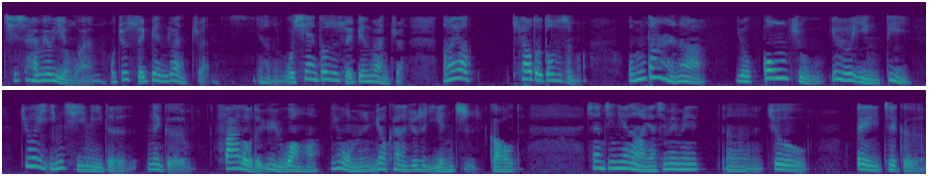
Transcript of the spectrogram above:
其实还没有演完，我就随便乱转。嗯，我现在都是随便乱转，然后要挑的都是什么？我们当然啊，有公主又有影帝，就会引起你的那个 follow 的欲望啊，因为我们要看的就是颜值高的。像今天啊，雅琪妹妹嗯、就被这个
